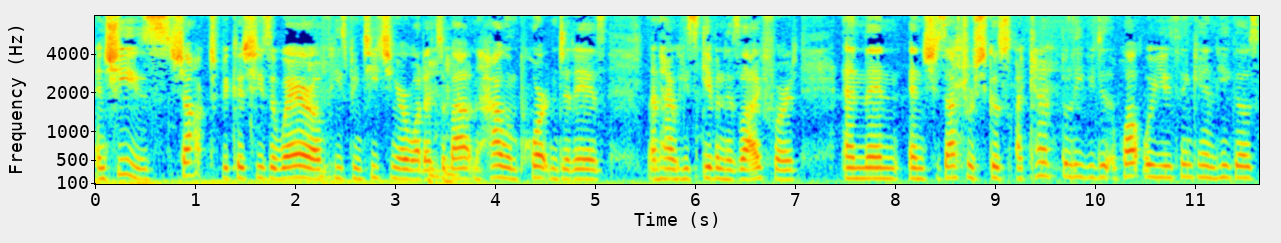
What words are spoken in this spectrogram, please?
and she's shocked because she's aware of he's been teaching her what it's Mhm. about and how important it is, and how he's given his life for it. And then and she's after she goes, I can't believe you did. What were you thinking? He goes,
